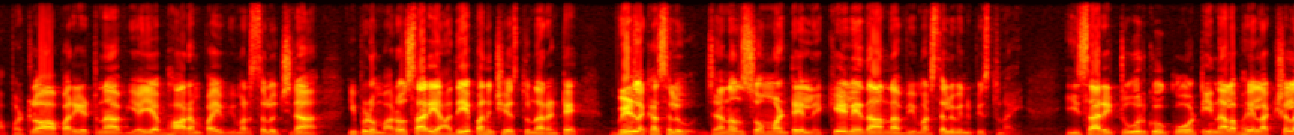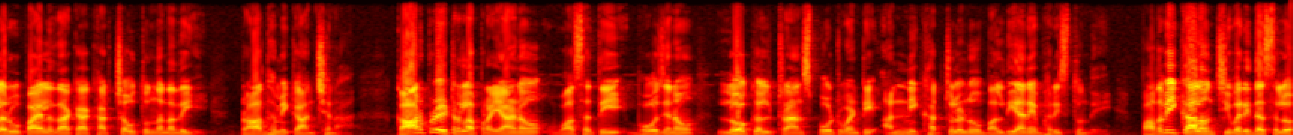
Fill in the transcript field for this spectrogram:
అప్పట్లో ఆ పర్యటన వ్యయ భారంపై విమర్శలొచ్చినా ఇప్పుడు మరోసారి అదే పని చేస్తున్నారంటే వీళ్ళకసలు జనం సొమ్మంటే లెక్కే లేదా అన్న విమర్శలు వినిపిస్తున్నాయి. ఈసారి టూర్కు కోటి నలభై లక్షల రూపాయల దాకా ఖర్చవుతుందన్నది ప్రాథమిక అంచనా. కార్పొరేటర్ల ప్రయాణం వసతి భోజనం లోకల్ ట్రాన్స్పోర్ట్ వంటి అన్ని ఖర్చులను బల్దియానే భరిస్తుంది. పదవీకాలం చివరి దశలో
